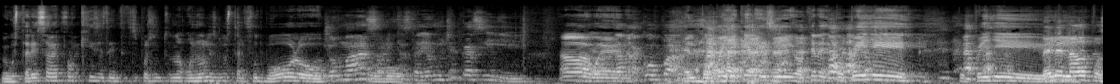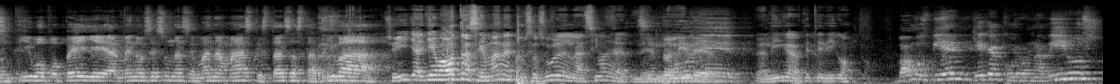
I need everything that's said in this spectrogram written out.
Me gustaría saber por qué ese 33% no, o no les gusta el fútbol o... Yo más, ahorita estaría mucha casi... Ah, bueno. La copa. El Popeye, ¿qué les digo? ¿Qué les digo? Popeye, Popeye... Vele el lado positivo, Popeye, al menos es una semana más que estás hasta arriba. Sí, ya lleva otra semana Cruz Azul en la cima de la, Siendo líder. La liga, ¿qué te digo? Vamos bien, llega el coronavirus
